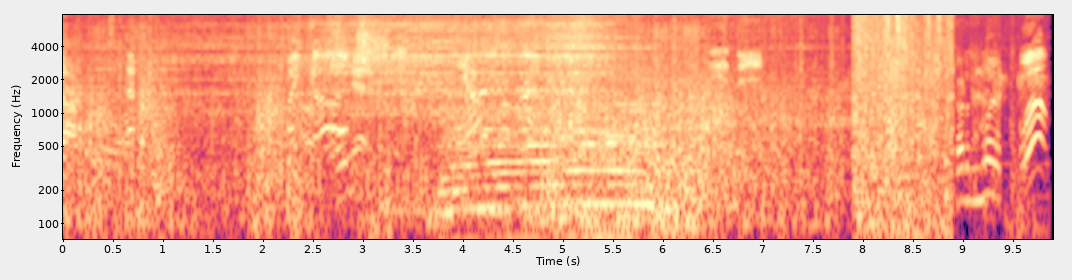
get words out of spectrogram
Not cool. my god! Oh, Go to the blue. Whoa!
